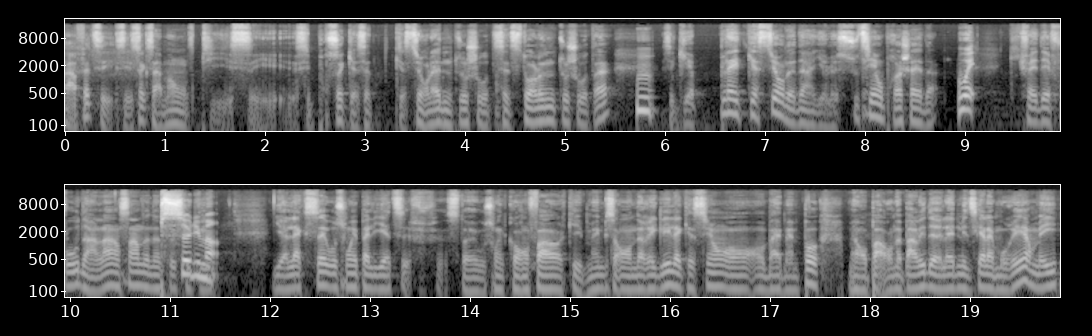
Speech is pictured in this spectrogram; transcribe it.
Ben, en fait, c'est ça que ça montre. Puis c'est pour ça que cette question-là nous touche autant, cette histoire-là nous touche autant. Mm. C'est qu'il y a plein de questions dedans. Il y a le soutien au prochain aidant. Oui. Qui fait défaut dans l'ensemble de notre Absolument. Il y a l'accès aux soins palliatifs, c'est aux soins de confort. Qui, même si on a réglé la question, on, ben même pas, mais on, on a parlé de l'aide médicale à mourir, mais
